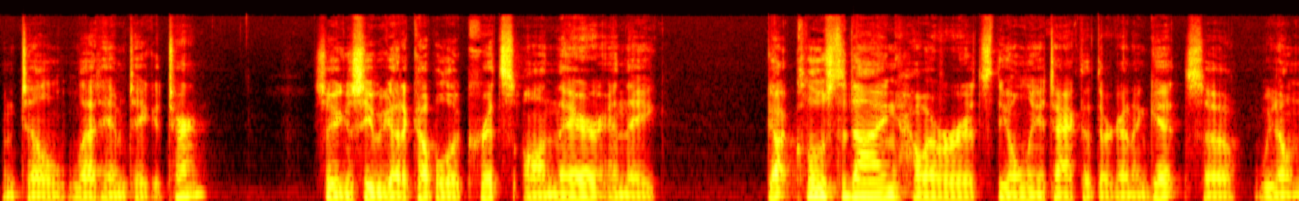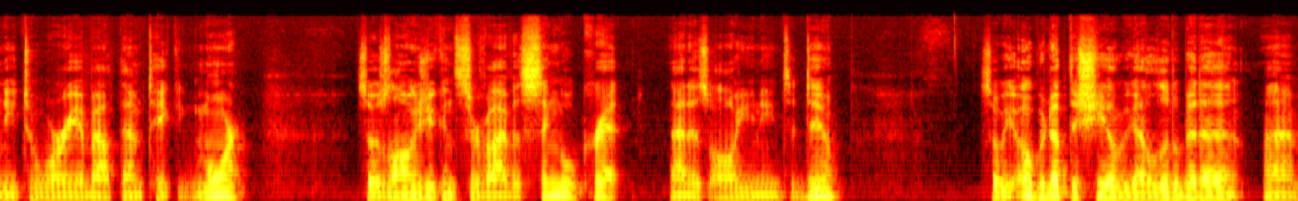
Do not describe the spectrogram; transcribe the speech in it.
until let him take a turn. So you can see we got a couple of crits on there and they got close to dying. However, it's the only attack that they're going to get, so we don't need to worry about them taking more. So as long as you can survive a single crit, that is all you need to do. So we opened up the shield. We got a little bit of uh,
